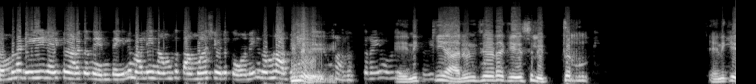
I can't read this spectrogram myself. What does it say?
നമ്മുടെ ഡെയിലി ലൈഫ് നടക്കുന്ന എന്തെങ്കിലും അല്ലെങ്കിൽ നമുക്ക് തമാശയായിട്ട് തോന്നിയെങ്കിൽ നമ്മൾ അത് ഇല്ലേ? അത്രയേ ഉള്ളൂ. എനിക്ക് അരുൺജയുടെ കേസിൽ ഇത്ര എനിക്ക്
